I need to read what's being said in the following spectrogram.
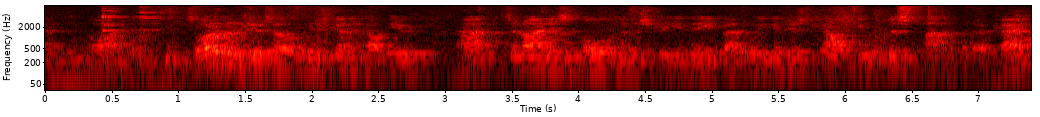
Okay. All right. So what I'm going to do is I'm just going to help you. Uh, tonight isn't all the ministry you need, but we can just help you with this part of it. Okay.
